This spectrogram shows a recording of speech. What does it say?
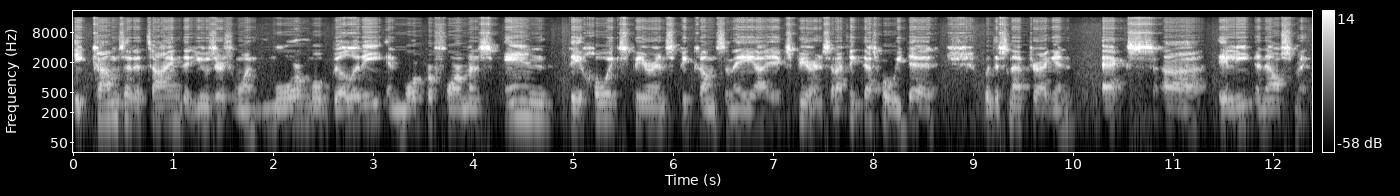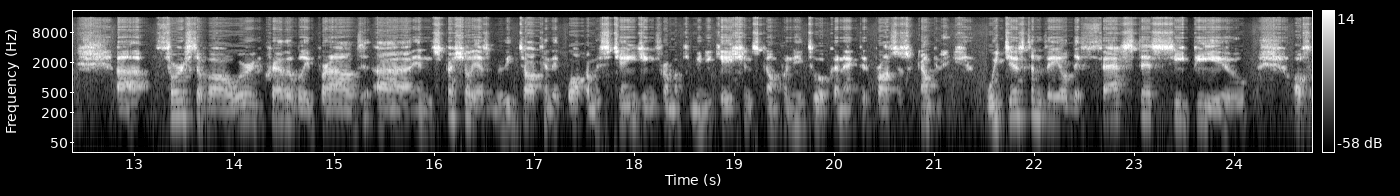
It comes at a time that users want more mobility and more performance, and the whole experience becomes an AI experience experience. And I think that's what we did with the Snapdragon X uh, Elite announcement. Uh, first of all, we're incredibly proud, uh, and especially as we've been talking, that Qualcomm is changing from a communications company to a connected processor company. We just unveiled the fastest CPU of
